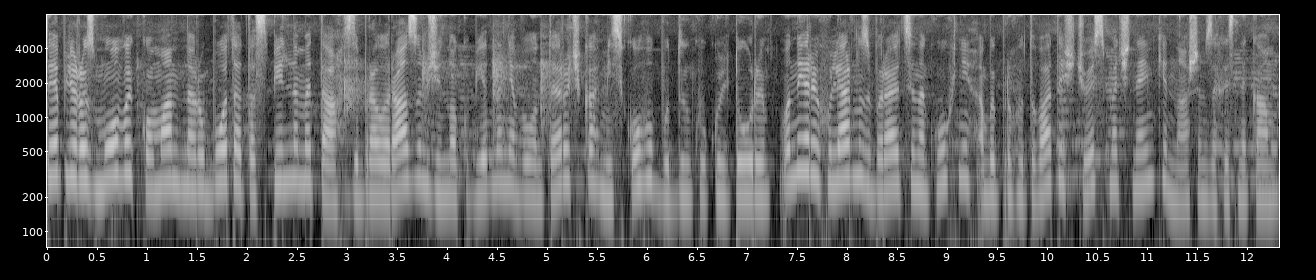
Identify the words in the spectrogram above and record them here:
Теплі розмови, командна робота та спільна мета зібрали разом жінок об'єднання волонтерочка міського будинку культури. Вони регулярно збираються на кухні, аби приготувати щось смачненьке нашим захисникам.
